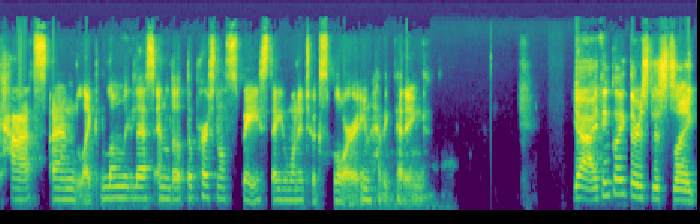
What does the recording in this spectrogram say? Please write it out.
cats and like loneliness and the, the personal space that you wanted to explore in heavy petting? Yeah, I think like there's this like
